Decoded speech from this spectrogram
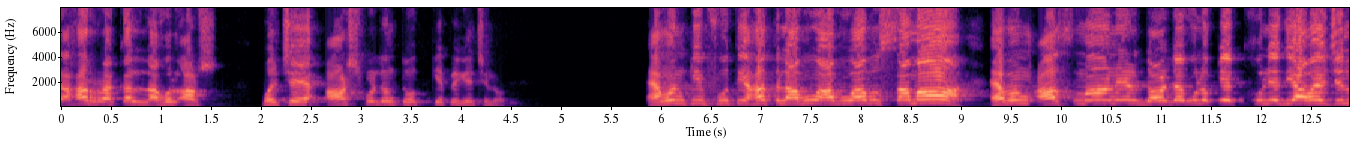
তাহার রাকাল্লাহুল আরশ। বলছে, আর্শ পর্যন্ত কেঁপে গেছিল। এমনকি ফুতিহাত লাহু আবু আবু সামা এবং আসমানের দরজাগুলোকে খুলে দেওয়া হয়েছিল।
